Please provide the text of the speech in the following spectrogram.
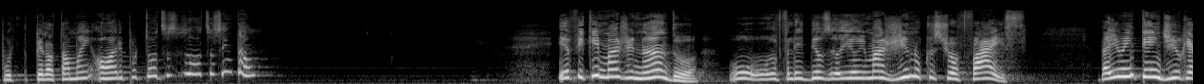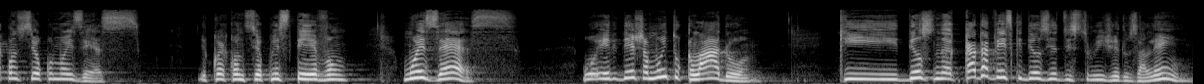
por, pela tua mãe, ore por todos os outros, então. Eu fiquei imaginando, eu falei, Deus, eu, imagino o que o Senhor faz. Daí eu entendi o que aconteceu com Moisés, e o que aconteceu com Estevão. Moisés, ele deixa muito claro que Deus, né, cada vez que Deus ia destruir Jerusalém,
